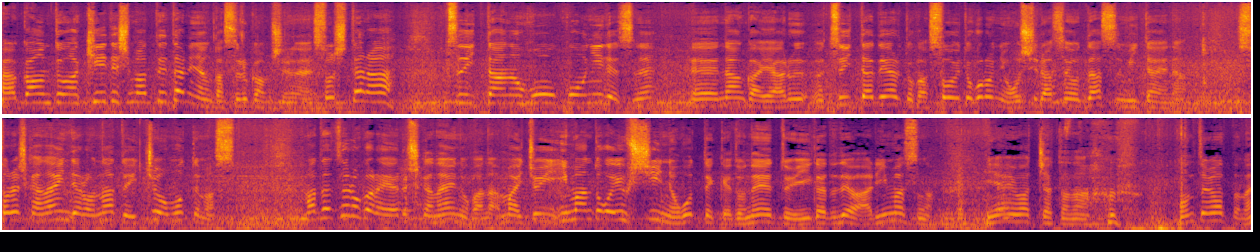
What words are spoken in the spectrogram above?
アカウントが消えてしまってたりなんかするかもしれない。そしたらツイッターの方向にですね、えー、なんかやるツイッターでやるとかそういうところにお知らせを出すみたいなそれしかないんだろうなと一応思ってます。またゼロからやるしかないのかなまあ一応今のところ FC に残ってるけどねという言い方ではありますがいや弱っちゃったな 本当に弱ったな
